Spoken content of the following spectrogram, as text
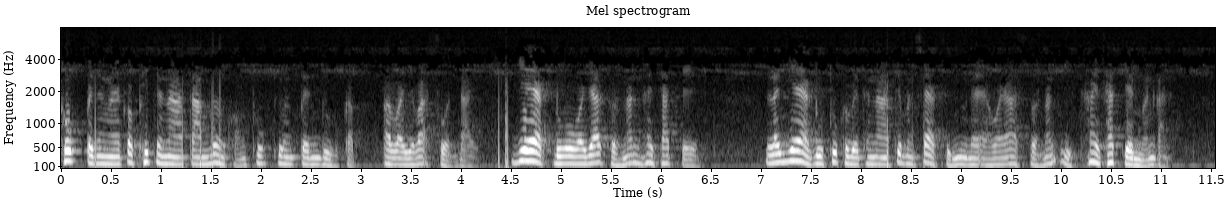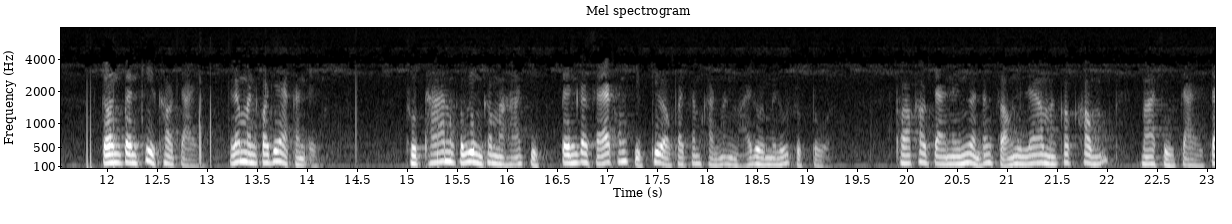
ทุกเป็นยังไงก็พิจารณาตามเรื่องของทุกที่มันเป็นอยู่กับอวัยวะส่วนใด แยกดูอวัยวะส่วนนั้นให้ชัดเจน และแยกดูทุกขเวทนาที่มันแทรกสิงอยู่ในอวัยวะส่วนนั้นอีกให้ชัดเจนเหมือนกันจนเป็นที่เข้าใจ แล้วมันก็แยกกันเองสุดท้ายมันก็วิ่งเข้ามาหาจิต เป็นกระแสของจิตที่ออกไปสำคัญมันหมายโดยไม่รู้สึกตัว พอเข้าใจในเงื่อนทั้งสองนี้แล้วมันก็เข้ามาสู่ใจ ใจ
